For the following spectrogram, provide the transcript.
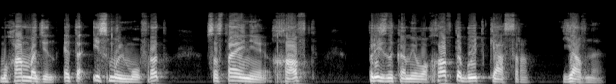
Мухаммадин это исмуль муфрат в состоянии хафт. Признаком его хафта будет кясра, явно.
